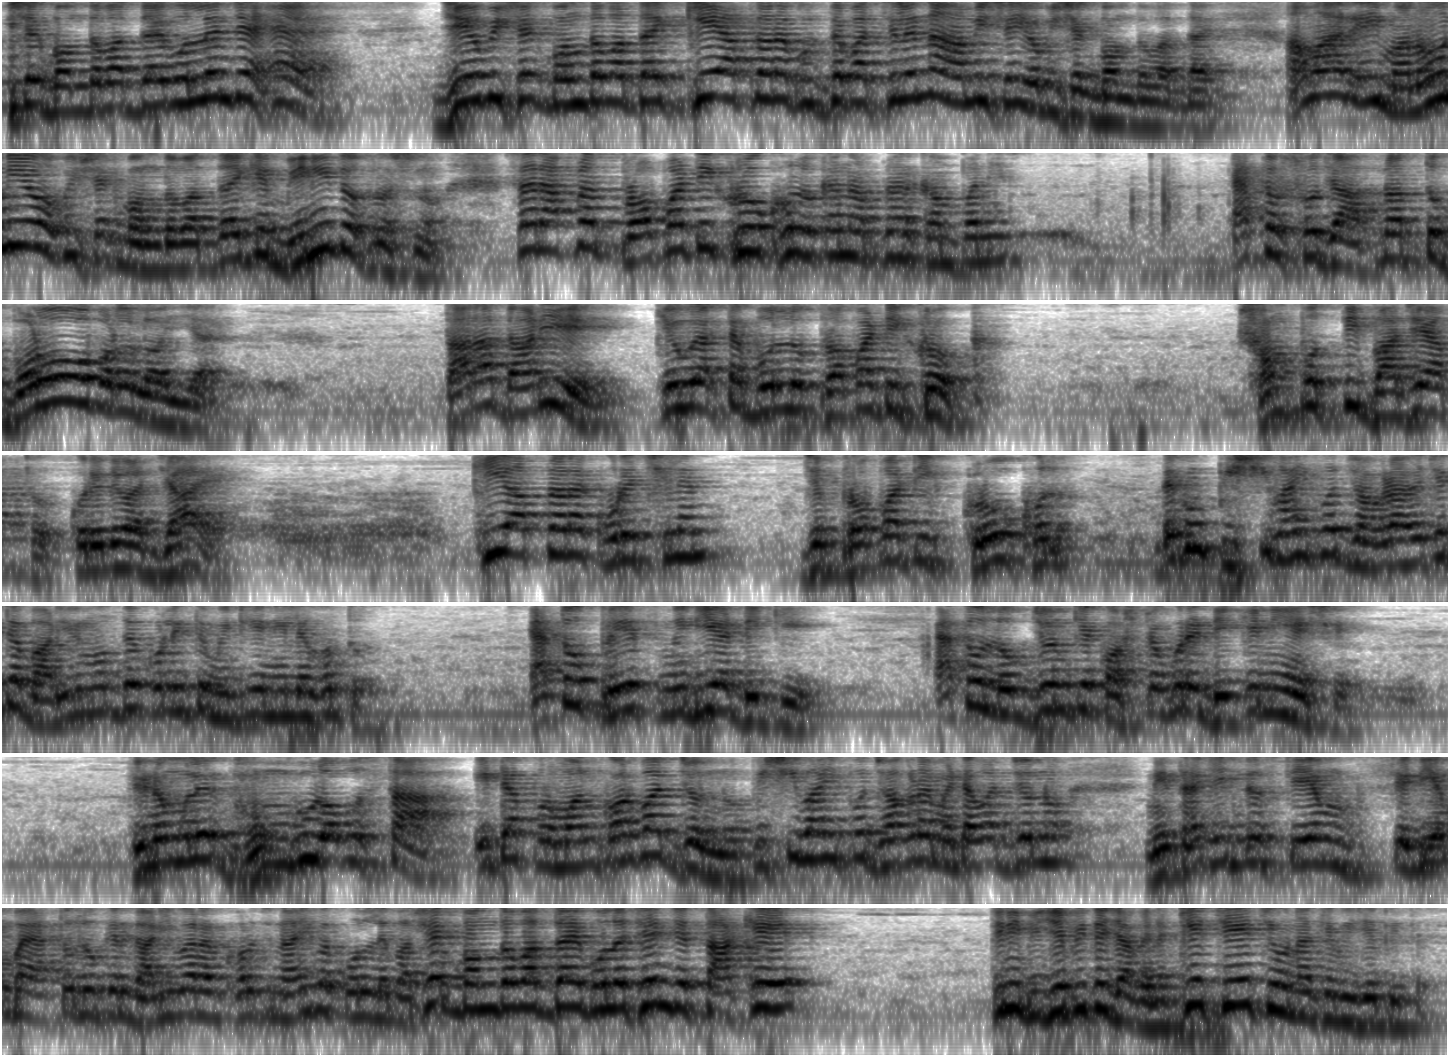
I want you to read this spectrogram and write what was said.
অভিষেক বন্দ্যোপাধ্যায় বললেন যে হ্যাঁ যে অভিষেক বন্দ্যোপাধ্যায়, কে আপনারা বুঝতে পারছিলেন না, আমি সেই অভিষেক বন্দ্যোপাধ্যায়। আমার এই মাননীয় অভিষেক বন্দ্যোপাধ্যায়কে বিনীত প্রশ্ন, স্যার, আপনার প্রপার্টি ক্রোক হলো কেন আপনার কোম্পানির এত সোজা, আপনার তো বড় বড় লয়ার তারা দাঁড়িয়ে কেউ একটা বলল প্রপার্টি ক্রোক সম্পত্তি বাজেয়াপ্ত করে দেওয়া যায়। কি আপনারা করেছিলেন যে প্রপার্টি ক্রোক হলো? দেখুন, পিসি ভাইপোর ঝগড়া হয়েছে, এটা বাড়ির মধ্যে করলেই তো মিটিয়ে নিলে হতো। এত প্রেস মিডিয়া ডেকে, এত লোকজনকে কষ্ট করে ডেকে নিয়ে এসে, তৃণমূলের ভঙ্গুর অবস্থা, এটা প্রমাণ করবার জন্য, পিসি ভাইপোর ঝগড়া মেটাবার জন্য নেতাজি স্টেডিয়াম স্টেডিয়াম বা এত লোকের গাড়ি ভাড়ার খরচ নাই বা করলে পারে শেখ বন্দ্যোপাধ্যায় বলেছেন যে তাকে তিনি বিজেপিতে যাবে না। কে চেয়েছে ওনাকে বিজেপিতে?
